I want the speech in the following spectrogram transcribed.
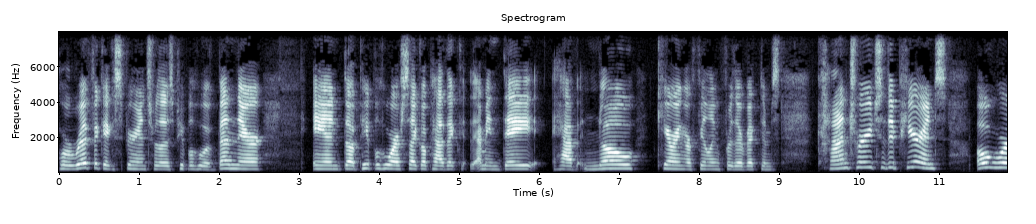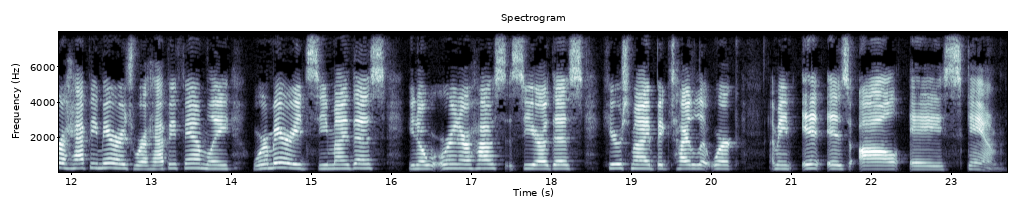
horrific experience for those people who have been there. And the people who are psychopathic, I mean, they have no caring or feeling for their victims. Contrary to the appearance, oh, we're a happy marriage, we're a happy family, we're married, see my this, you know, we're in our house, see our this, here's my big title at work. I mean, it is all a scam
